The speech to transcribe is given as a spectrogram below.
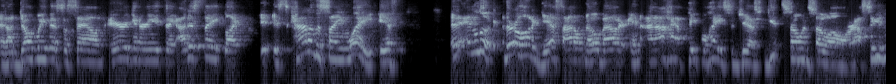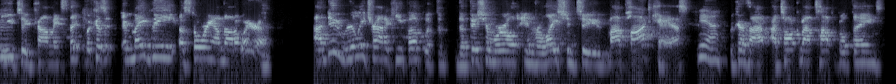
and I don't mean this to sound arrogant or anything. I just think like it, it's kind of the same way. If and, and look, there are a lot of guests I don't know about it, and, and I have people, hey, suggest get so and so on, or I see it in. Mm-hmm. YouTube comments that because it, it may be a story I'm not aware of. I do really try to keep up with the, the fishing world in relation to my podcast Yeah. because I, I talk about topical things.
